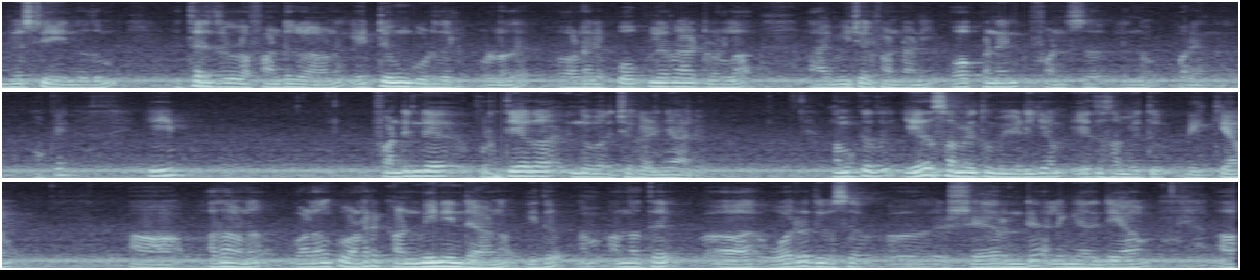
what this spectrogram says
ഇൻവെസ്റ്റ് ചെയ്യുന്നതും ഇത്തരത്തിലുള്ള ഫണ്ടുകളാണ് ഏറ്റവും കൂടുതൽ ഉള്ളത്. വളരെ പോപ്പുലറായിട്ടുള്ള മ്യൂച്വൽ ഫണ്ടാണ് ഈ ഓപ്പൺ ഫണ്ട്സ് എന്ന് പറയുന്നത്. ഓക്കെ ഈ ഫണ്ടിന്റെ പ്രത്യേകത എന്ന് പറിച്ചു കഴിഞ്ഞാൽ നമുക്കിത് ഏത് സമയത്ത് മേടിക്കാം ഏത് സമയത്ത് വിൽക്കാം. അതാണ് വളരെ വളരെ കൺവീനിയന്റ് ആണ് ഇത്. അന്നത്തെ ഓരോ ദിവസം ഷെയറിന്റെ അല്ലെങ്കിൽ അതിന്റെ ആ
